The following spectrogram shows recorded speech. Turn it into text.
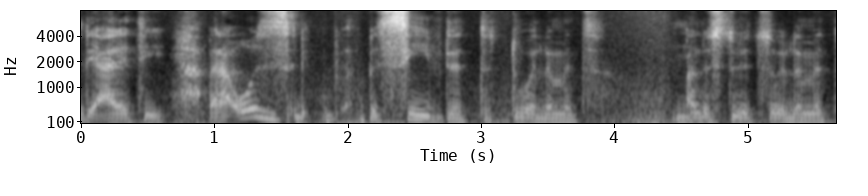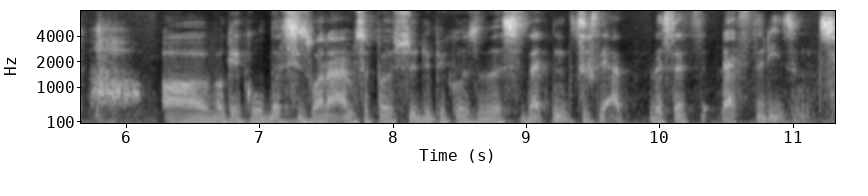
reality, but I always perceived it to a limit. Understood it to a limit of okay, cool. This is what I'm supposed to do because this, that, and this, that. This, that's, that's the reasons.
